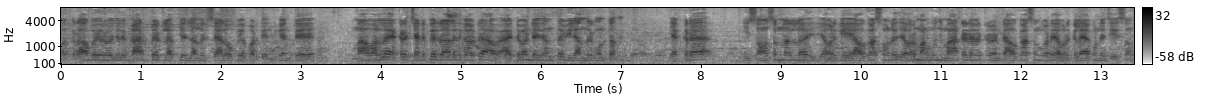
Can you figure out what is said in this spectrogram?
మాకు రాబోయే రోజుల్లో కార్పొరేట్ల అభ్యర్థులందరికీ చాలా ఉపయోగపడతాయి. ఎందుకంటే మా వల్ల ఎక్కడ చెడ్డ పేరు రాలేదు కాబట్టి ఆ అడ్వాంటేజ్ అంతా వీళ్ళందరికీ ఉంటుంది. ఎక్కడ ఈ సంవత్సరంలో ఎవరికి అవకాశం లేదు ఎవరు మన గురించి మాట్లాడేటువంటి అవకాశం కూడా ఎవరికి లేకుండా చేసాం.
